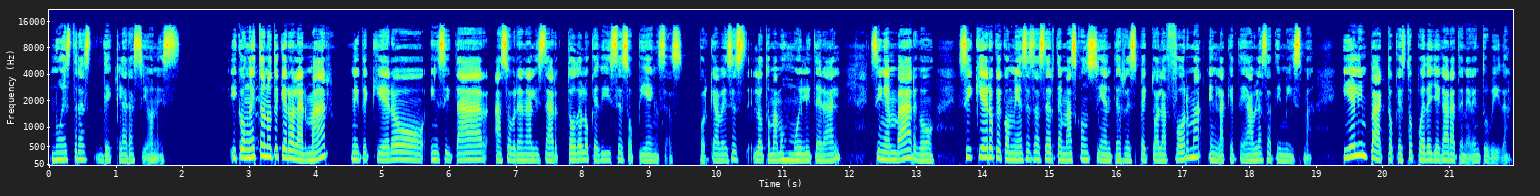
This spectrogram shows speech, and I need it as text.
nuestras declaraciones. Y con esto no te quiero alarmar, ni te quiero incitar a sobreanalizar todo lo que dices o piensas, porque a veces lo tomamos muy literal. Sin embargo, sí quiero que comiences a hacerte más consciente respecto a la forma en la que te hablas a ti misma y el impacto que esto puede llegar a tener en tu vida.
